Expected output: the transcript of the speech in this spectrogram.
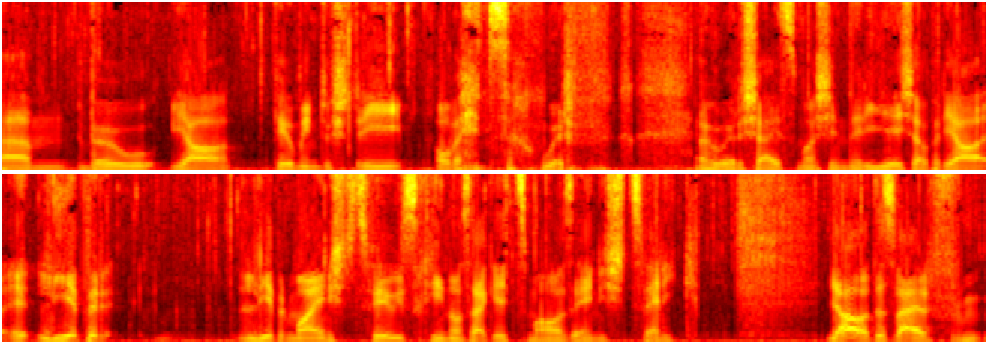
ähm, weil, ja, Filmindustrie, auch wenn es eine hohe scheiß Maschinerie ist, aber ja, äh, lieber, lieber mal einmal zu viel ins Kino, sage ich jetzt mal, als einmal zu wenig. Ja, das wäre für,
